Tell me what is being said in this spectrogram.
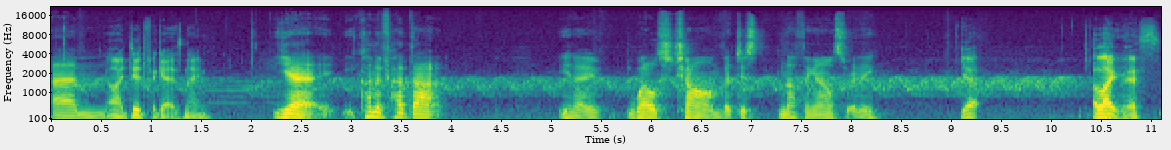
Um, I did forget his name. yeah, he kind of had that, you know, Welsh charm, but just nothing else really. Yeah, I like Yeah. this.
